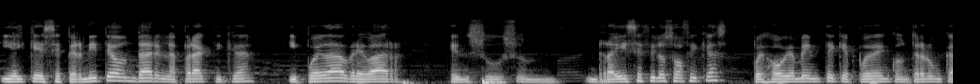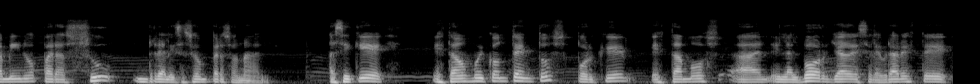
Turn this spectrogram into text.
y el que se permite ahondar en la práctica y pueda abrevar en sus mm, raíces filosóficas, pues obviamente que puede encontrar un camino para su realización personal. Así que estamos muy contentos porque estamos en el albor ya de celebrar este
